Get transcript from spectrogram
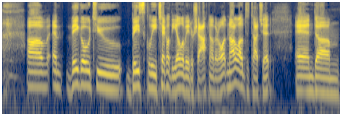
um, and they go to basically check out the elevator shaft. Now, they're not allowed to touch it. And um,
